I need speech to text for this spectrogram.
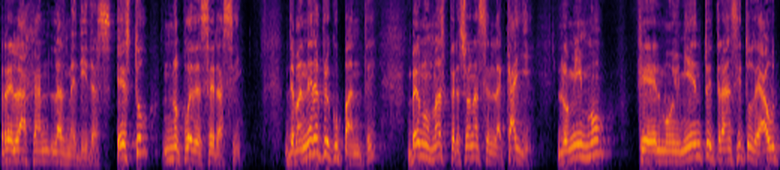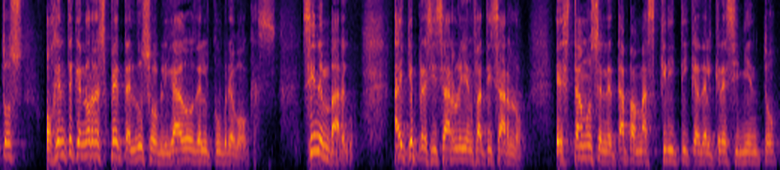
relajan las medidas. Esto no puede ser así. De manera preocupante, vemos más personas en la calle, lo mismo que el movimiento y tránsito de autos o gente que no respeta el uso obligado del cubrebocas. Sin embargo, hay que precisarlo y enfatizarlo. Estamos en la etapa más crítica del crecimiento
